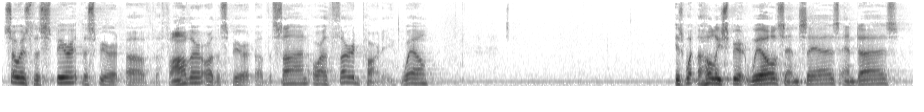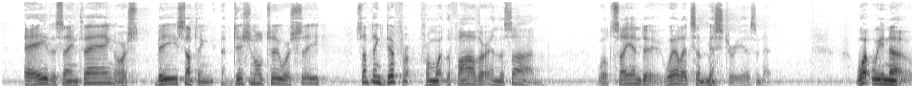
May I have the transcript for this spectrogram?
So is the Spirit the Spirit of the Father or the Spirit of the Son or a third party? Well, is what the Holy Spirit wills and says and does A, the same thing, or B, something additional to, or C, something different from what the Father and the Son will say and do? Well, it's a mystery, isn't it? What we know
